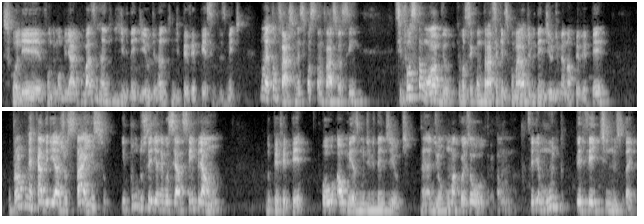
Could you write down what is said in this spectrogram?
Escolher fundo imobiliário com base em ranking de dividend yield, ranking de PVP, simplesmente. Não é tão fácil, né? Se fosse tão fácil assim, se fosse tão óbvio que você comprasse aqueles com maior dividend yield e menor PVP, o próprio mercado iria ajustar isso e tudo seria negociado sempre a um do PVP ou ao mesmo dividend yield, né? de uma coisa ou outra. Então, seria muito perfeitinho isso daí.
